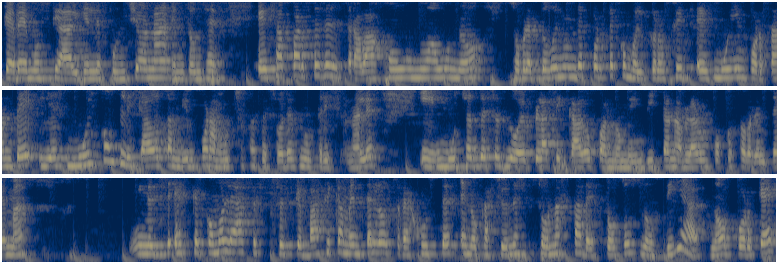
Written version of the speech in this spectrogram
que vemos que a alguien le funciona. Entonces, esa parte del trabajo uno a uno, sobre todo en un deporte como el CrossFit, es muy importante y es muy complicado también para muchos asesores nutricionales y muchas veces lo he platicado cuando me invitan a hablar un poco sobre el tema y me dice, es que ¿cómo le haces? Pues es que básicamente los reajustes en ocasiones son hasta de todos los días, ¿no? ¿Por qué?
